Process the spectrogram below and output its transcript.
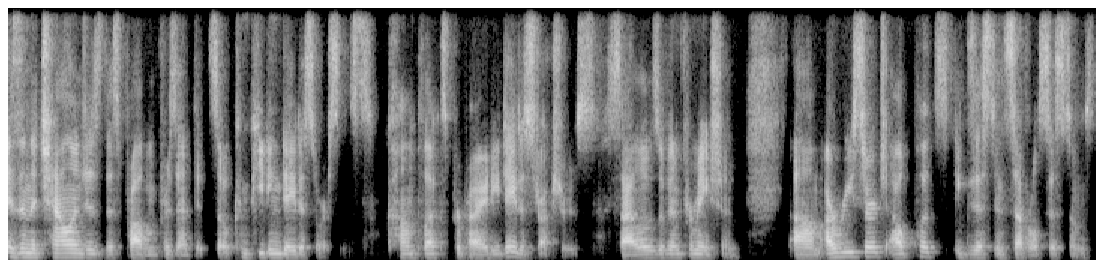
is in the challenges this problem presented. So competing data sources, complex propriety data structures, silos of information. Um, our research outputs exist in several systems,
